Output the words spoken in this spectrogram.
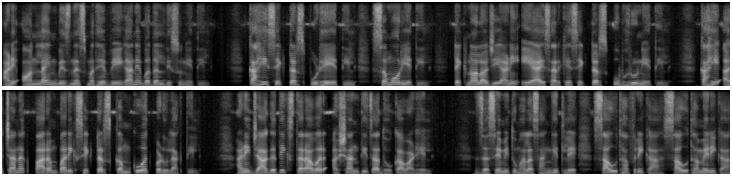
आणि ऑनलाईन बिझनेसमध्ये वेगाने बदल दिसून येतील. काही सेक्टर्स पुढे येतील समोर येतील. टेक्नॉलॉजी आणि ए सारखे सेक्टर्स उभरून येतील. काही अचानक पारंपरिक सेक्टर्स कमकुवत पडू लागतील. आणि जागतिक स्तरावर अशांतीचा धोका वाढेल. जसे मी तुम्हाला सांगितले साऊथ आफ्रिका साऊथ अमेरिका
